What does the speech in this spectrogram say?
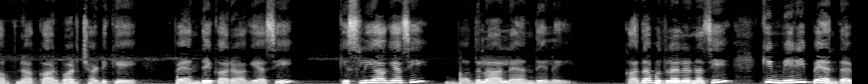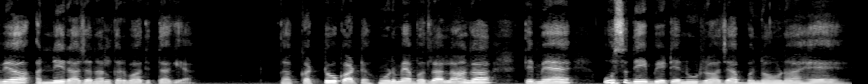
ਆਪਣਾ ਘਰ-ਬਾਰ ਛੱਡ ਕੇ ਭੈਣ ਦੇ ਘਰ ਆ ਗਿਆ ਸੀ। ਕਿਸ ਲਈ ਆ ਗਿਆ ਸੀ? ਬਦਲਾ ਲੈਣ ਦੇ ਲਈ। ਕਾਦਾ ਬਦਲਾ ਲੈਣਾ ਸੀ? ਕਿ ਮੇਰੀ ਭੈਣ ਦਾ ਵਿਆਹ ਅੰਨੇ ਰਾਜਾ ਨਾਲ ਕਰਵਾ ਦਿੱਤਾ ਗਿਆ। ਤਾਂ ਘੱਟੋ ਘੱਟ ਹੁਣ ਮੈਂ ਬਦਲਾ ਲਾਂਗਾ ਤੇ ਮੈਂ ਉਸ ਦੇ ਬੇਟੇ ਨੂੰ ਰਾਜਾ ਬਣਾਉਣਾ ਹੈ।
